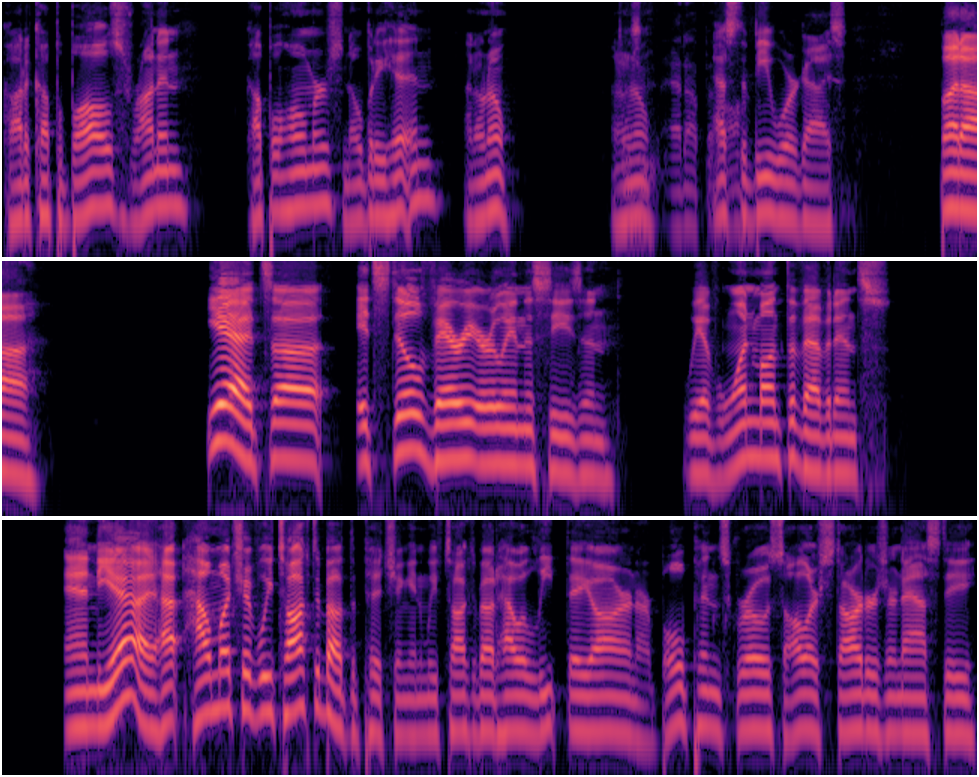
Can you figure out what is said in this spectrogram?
Caught a couple balls, running, couple homers, nobody hitting. I don't know. I don't know. Doesn't add up. At That's all. the B war guys. But uh yeah, it's uh it's still very early in the season. We have one month of evidence. And yeah, how, how much have we talked about the pitching? And we've talked about how elite they are, and our bullpen's gross. All our starters are nasty.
